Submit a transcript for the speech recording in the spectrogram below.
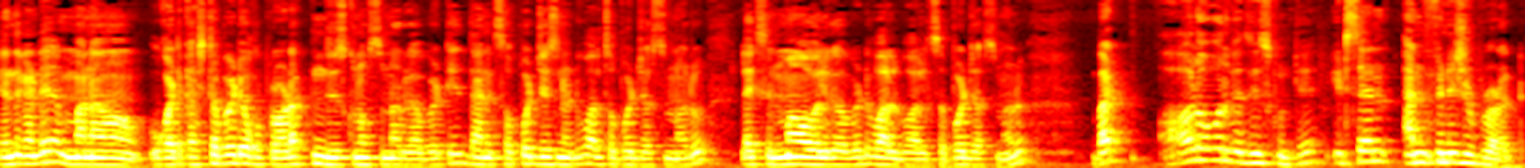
ఎందుకంటే మనం ఒకటి కష్టపడి ఒక ప్రోడక్ట్ని తీసుకుని వస్తున్నారు కాబట్టి దానికి సపోర్ట్ చేసినట్టు వాళ్ళు సపోర్ట్ చేస్తున్నారు. లైక్ సినిమా వాళ్ళు కాబట్టి వాళ్ళు వాళ్ళు సపోర్ట్ చేస్తున్నారు. బట్ ఆల్ ఓవర్గా తీసుకుంటే ఇట్స్ అన్ అన్ఫినిష్డ్ ప్రోడక్ట్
